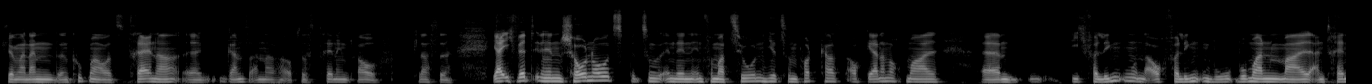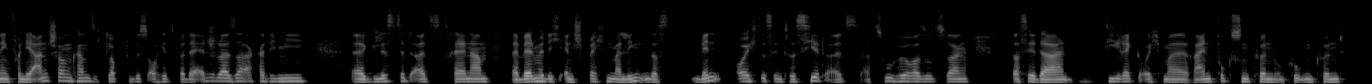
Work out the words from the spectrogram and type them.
ich sag mal, dann, dann guckt man als Trainer äh, ganz anders auf das Training drauf. Klasse. Ja, ich werde in den Show Notes beziehungsweise in den Informationen hier zum Podcast auch gerne nochmal ähm, dich verlinken und auch verlinken, wo, wo man mal ein Training von dir anschauen kann. Ich glaube, du bist auch jetzt bei der Agilizer Akademie äh, gelistet als Trainer. Da werden wir dich entsprechend mal linken, dass, wenn euch das interessiert als, als Zuhörer sozusagen, dass ihr da direkt euch mal reinfuchsen könnt und gucken könnt.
